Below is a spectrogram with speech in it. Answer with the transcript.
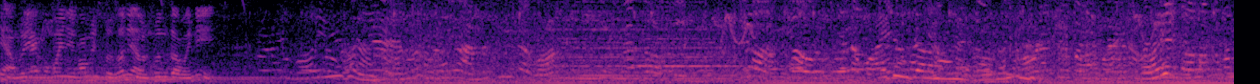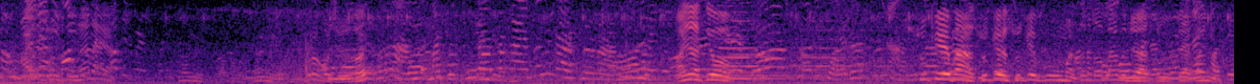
नि हाम्रो यहाँको बहिनी कमिस्टर छ नि हाम्रो सुनिता बहिनी होइन त्यो सुकेमा सुके सुके पुमा चाहिँ डरलाग्दो छ त्यहाँ पनि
